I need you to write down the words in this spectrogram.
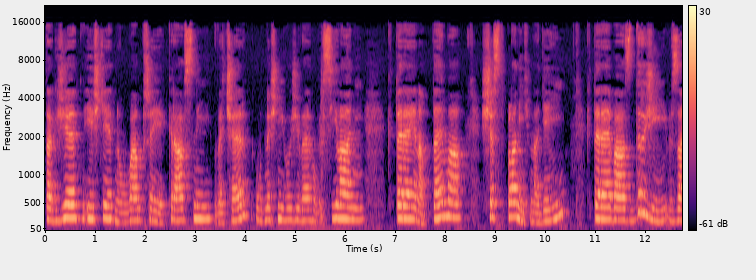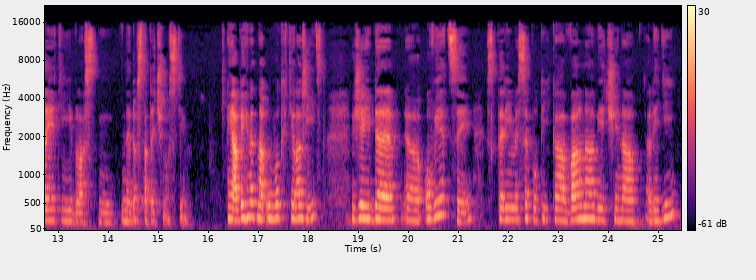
Takže ještě jednou vám přeji krásný večer u dnešního živého vysílání, které je na téma šest planých nadějí, které vás drží v zajetí vlastní nedostatečnosti. Já bych hned na úvod chtěla říct, že jde eh, o věci, s kterými se potýká valná většina lidí,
